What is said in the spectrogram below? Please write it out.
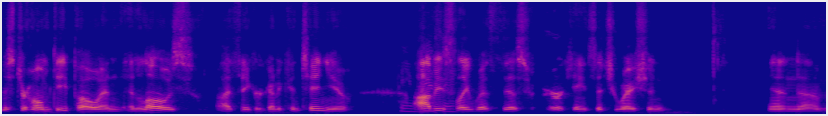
Mr. Home Depot and, and Lowe's, I think, are going to continue. Obviously, with this hurricane situation in um,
